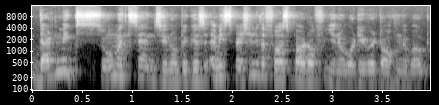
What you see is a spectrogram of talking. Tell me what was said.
That makes so much sense you know because i mean especially the first part of you know what you were talking about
